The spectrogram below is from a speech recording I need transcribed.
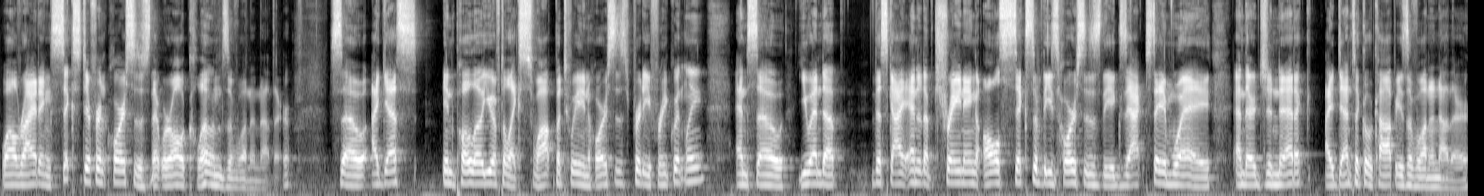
while riding six different horses that were all clones of one another. So, I guess in polo you have to like swap between horses pretty frequently, and so you end up this guy ended up training all six of these horses the exact same way, and they're genetic identical copies of one another.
